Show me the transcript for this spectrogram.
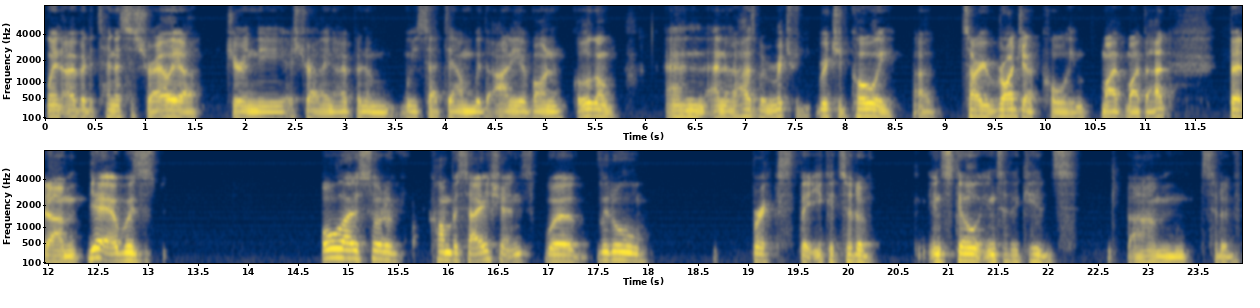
went over to Tennis Australia during the Australian Open and we sat down with Auntie Yvonne Goolagong and and her husband Richard Richard Cawley uh, sorry Roger Cawley my my bad but um yeah it was all those sort of conversations were little bricks that you could sort of instill into the kids um, sort of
